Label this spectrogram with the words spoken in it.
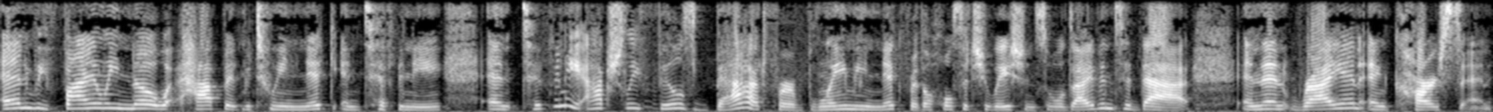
and we finally know what happened between Nick and Tiffany. And Tiffany actually feels bad for blaming Nick for the whole situation. So we'll dive into that. And then Ryan and Carson.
